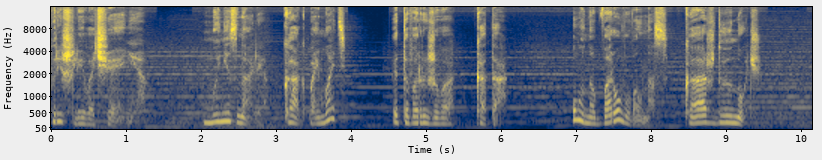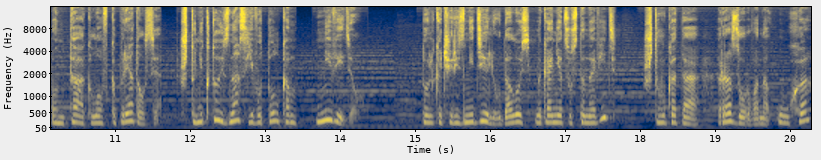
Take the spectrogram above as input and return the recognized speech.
Пришли в отчаяние. Мы не знали, как поймать этого рыжего кота. Он обворовывал нас каждую ночь. Он так ловко прятался, что никто из нас его толком не видел. Только через неделю удалось наконец установить, что у кота разорвано ухо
